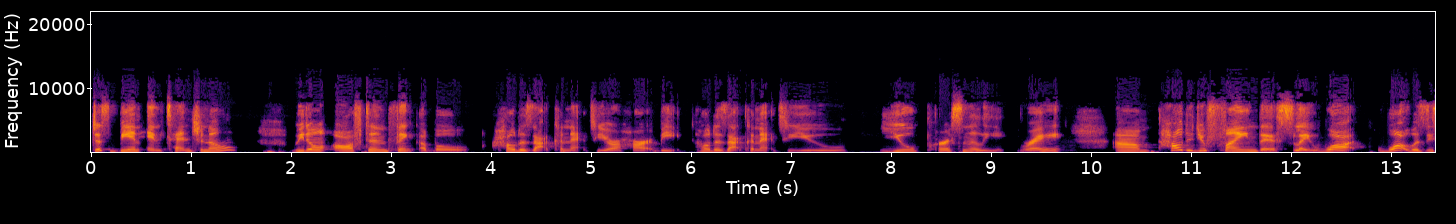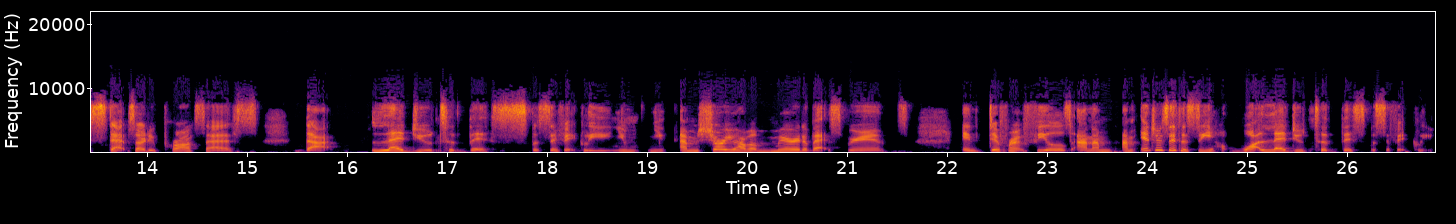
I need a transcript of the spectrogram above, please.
just being intentional, we don't often think about how does that connect to your heartbeat? How does that connect to you, you personally, right? Um, how did you find this? Like, what what was the steps or the process that led you to this specifically you, you i'm sure you have a myriad of experience in different fields and i'm i'm interested to see what led you to this specifically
